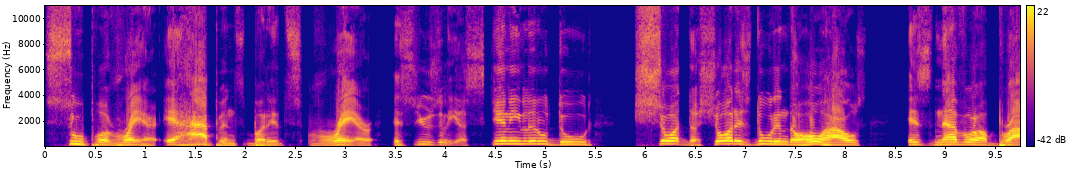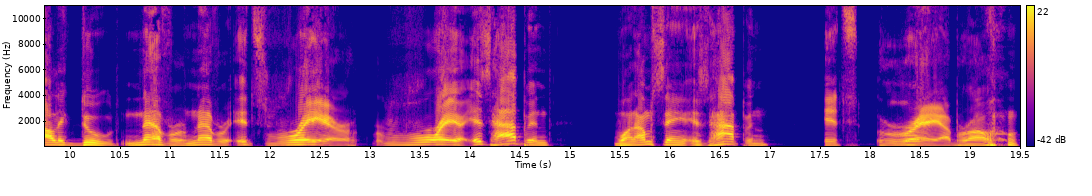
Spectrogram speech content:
Super rare. It happens, but it's rare. It's usually a skinny little dude short, the shortest dude in the whole house It's never a brolic dude. Never, never. It's rare. Rare. It's happened. What I'm saying is happened. It's rare, bro.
